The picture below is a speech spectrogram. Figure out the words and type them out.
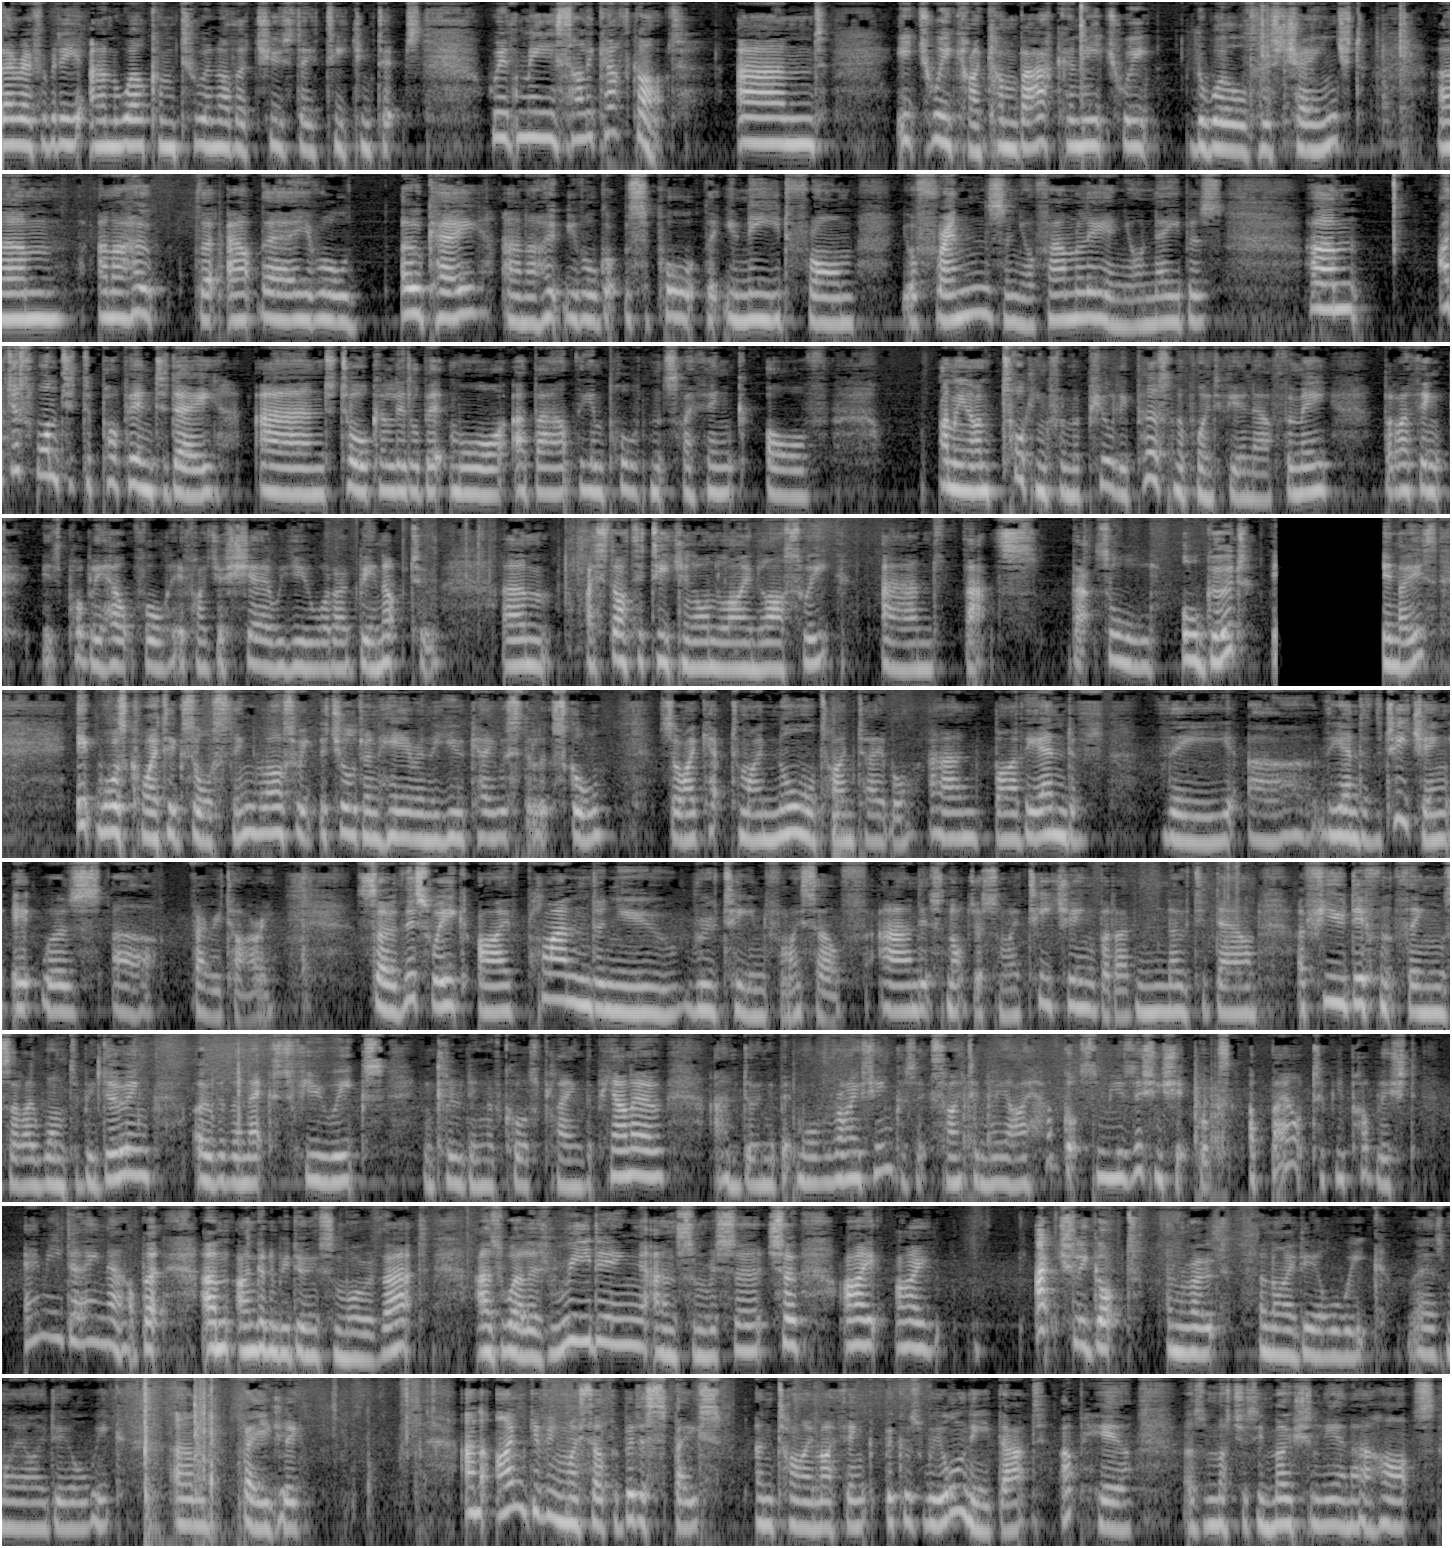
there everybody and welcome to another Tuesday Teaching Tips with me Sally Cathcart and each week I come back and each week the world has changed um, and I hope that out there you're all okay and I hope you've all got the support that you need from your friends and your family and your neighbours. Um, I just wanted to pop in today and talk a little bit more about the importance I think of I mean, I'm talking from a purely personal point of view now for me, but I think it's probably helpful if I just share with you what I've been up to. Um, I started teaching online last week, and that's that's all all good in ways. It was quite exhausting. Last week, the children here in the UK were still at school, so I kept to my normal timetable. And by the end of the uh, the end of the teaching, it was uh, very tiring. So this week I've planned a new routine for myself and it's not just my teaching but I've noted down a few different things that I want to be doing over the next few weeks including of course playing the piano and doing a bit more writing because excitingly I have got some musicianship books about to be published any day now. But um, I'm going to be doing some more of that as well as reading and some research. So I, I actually got and wrote an ideal week there's my ideal week, um, vaguely. And I'm giving myself a bit of space and time, I think, because we all need that up here as much as emotionally in our hearts.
